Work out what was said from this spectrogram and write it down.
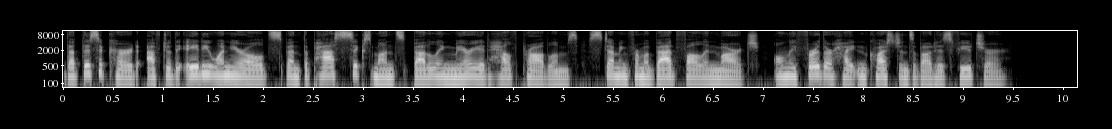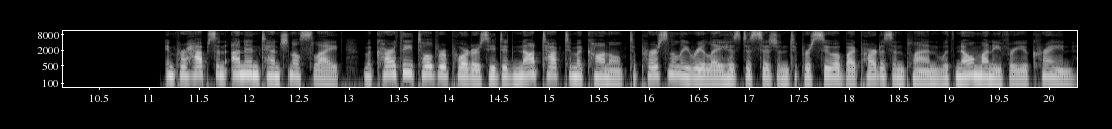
That this occurred after the 81 year old spent the past six months battling myriad health problems stemming from a bad fall in March only further heightened questions about his future. In perhaps an unintentional slight, McCarthy told reporters he did not talk to McConnell to personally relay his decision to pursue a bipartisan plan with no money for Ukraine.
